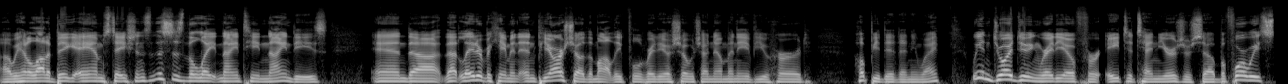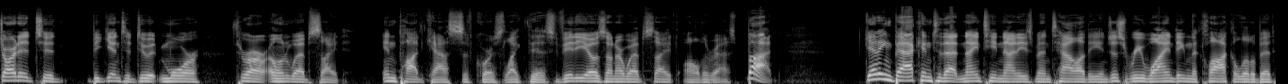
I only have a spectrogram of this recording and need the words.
uh, we had a lot of big AM stations. And this is the late 1990s. And uh, that later became an NPR show, the Motley Fool radio show, which I know many of you heard Hope you did anyway. We enjoyed doing radio for eight to 10 years or so before we started to begin to do it more through our own website, in podcasts, of course, like this, videos on our website, all the rest. But getting back into that 1990s mentality and just rewinding the clock a little bit,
